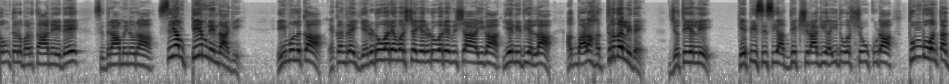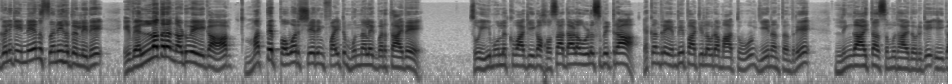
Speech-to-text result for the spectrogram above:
ಕೌಂಟರ್ ಬರ್ತಾನೆ ಇದೆ. ಸಿದ್ದರಾಮಯ್ಯನವರ ಸಿಎಂ ಟೀಮ್ನಿಂದಾಗಿ. ಈ ಮೂಲಕ ಯಾಕಂದ್ರೆ ಎರಡೂವರೆ ವರ್ಷ, ಎರಡೂವರೆ ವಿಷಯ ಈಗ ಏನಿದೆಯಲ್ಲ, ಅದು ಬಹಳ ಹತ್ರದಲ್ಲಿದೆ ಜೊತೆಯಲ್ಲಿ ಕೆಪಿಸಿಸಿ ಅಧ್ಯಕ್ಷರಾಗಿ ಐದು ವರ್ಷವೂ ಕೂಡ ತುಂಬುವಂತ ಗಳಿಗೆ ಇನ್ನೇನು ಸನಿಹದಲ್ಲಿದೆ. ಇವೆಲ್ಲದರ ನಡುವೆ ಈಗ ಮತ್ತೆ ಪವರ್ ಶೇರಿಂಗ್ ಫೈಟ್ ಮುನ್ನೆಲೆಗೆ ಬರ್ತಾ ಇದೆ. ಸೊ ಈ ಮೂಲಕವಾಗಿ ಈಗ ಹೊಸ ದಾಳ ಉಳಿಸ್ಬಿಟ್ರಾ ಯಾಕಂದ್ರೆ ಎಂ ಬಿ ಪಾಟೀಲ್ ಅವರ ಮಾತು ಏನಂತಂದ್ರೆ, ಲಿಂಗಾಯತ ಸಮುದಾಯದವರಿಗೆ ಈಗ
